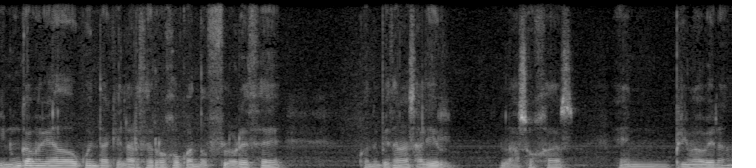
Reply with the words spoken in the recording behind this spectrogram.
Y nunca me había dado cuenta que el arce rojo cuando florece, cuando empiezan a salir las hojas en primavera,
